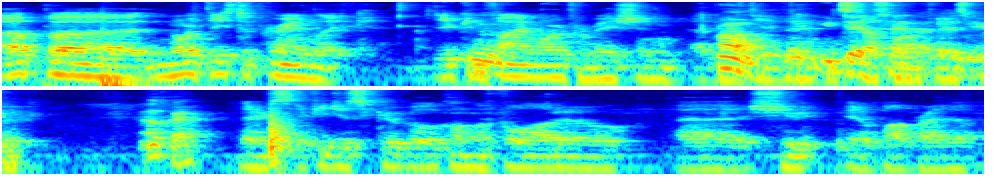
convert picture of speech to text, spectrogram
up uh, northeast of Grand Lake. You can Hmm. find more information about Oh, the event you did stuff say on that, you? Facebook. Okay. There's if you just Google Oklahoma Full Auto uh, shoot, it'll pop right up.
